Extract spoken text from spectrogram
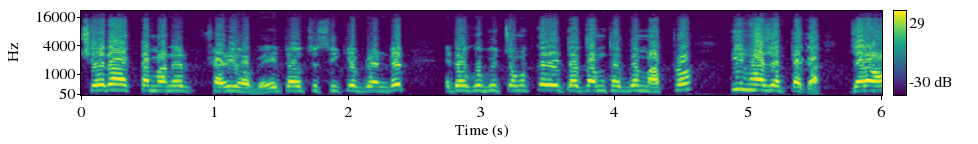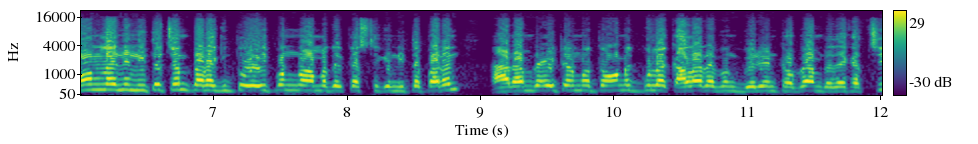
সেরা একটা মানের শাড়ি হবে। এটা হচ্ছে সিকে ব্র্যান্ডের এটা খুবই চমৎকার, এটার দাম থাকবে মাত্র তিন হাজার টাকা। যারা অনলাইনে নিতে চান, তারা কিন্তু এই পণ্য আমাদের কাছ থেকে নিতে পারেন। আর আমরা এটার মধ্যে অনেকগুলো কালার এবং ভেরিয়েন্ট হবে, আমরা দেখাচ্ছি।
